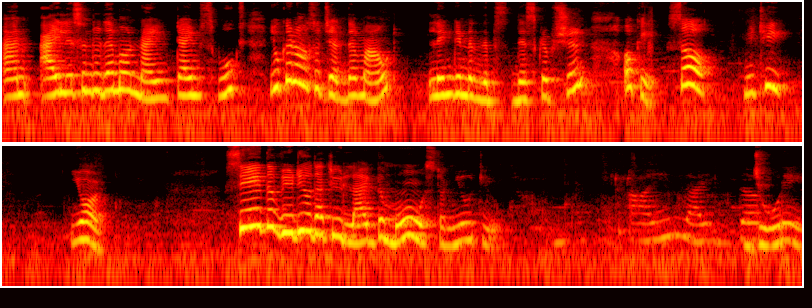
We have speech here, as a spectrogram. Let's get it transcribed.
and I listen to them on Nine Times Books. You can also check them out. Link in the description. Okay, so Mithi, your Say the video that you like the most on YouTube. I like the Jore.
